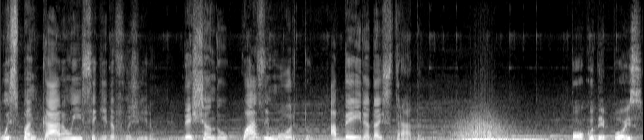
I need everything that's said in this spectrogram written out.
o espancaram e em seguida fugiram, deixando-o quase morto à beira da estrada. Pouco depois,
